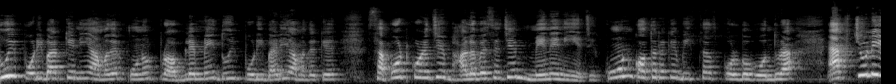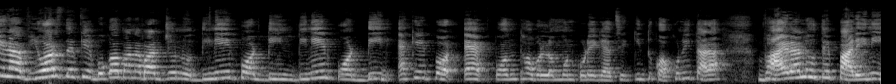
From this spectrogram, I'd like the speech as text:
দুই পরিবারকে নিয়ে আমাদের কোনো প্রবলেম নেই, দুই পরিবারই আমাদেরকে সাপোর্ট করেছে, ভালোবেসেছে, মেনে নিয়েছে। কোন কথাটাকে বিশ্বাস করব বন্ধুরা? অ্যাকচুয়ালি এরা ভিউয়ার্সদেরকে বোকা বানাবার জন্য দিনের পর দিন, দিনের পর দিন, একের পর এক পন্থা অবলম্বন করে গেছে। কিন্তু কখনোই তারা ভাইরাল হতে পারেনি।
